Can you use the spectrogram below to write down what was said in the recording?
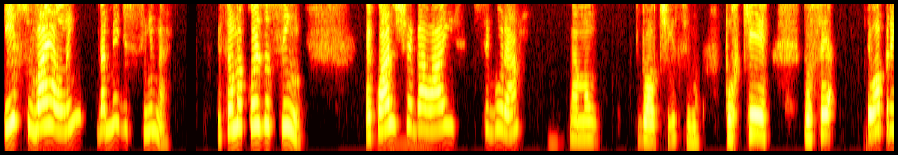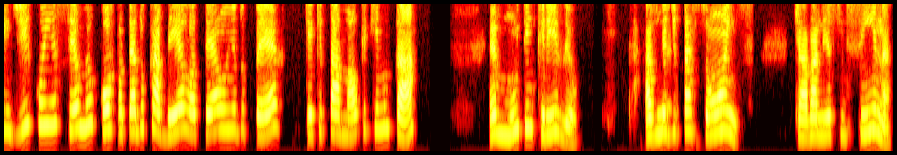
Isso vai além da medicina. Isso é uma coisa assim, é quase chegar lá e segurar na mão do Altíssimo, porque você, eu aprendi a conhecer o meu corpo, até do cabelo, até a unha do pé, o que que tá mal, o que que não tá. É muito incrível. As meditações, que a Vanessa ensina,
